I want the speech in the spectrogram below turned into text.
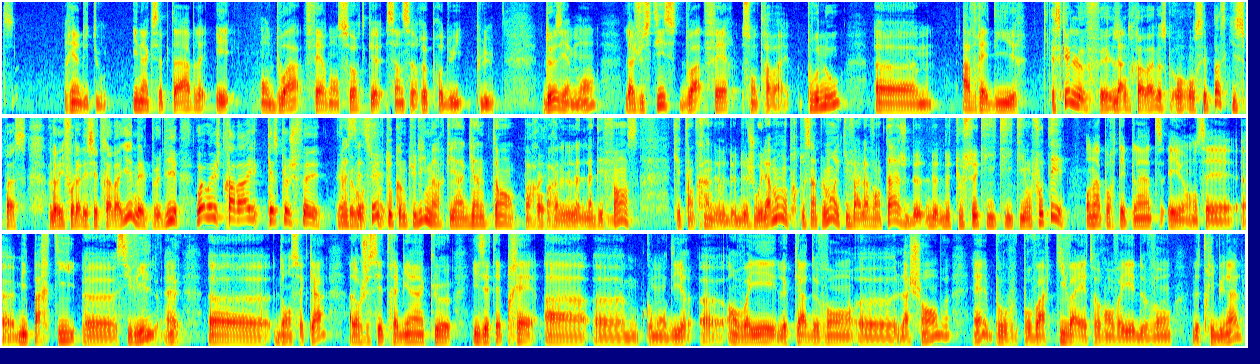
rien du tout. Inacceptable et on doit faire en sorte que ça ne se reproduit plus. Deuxièmement, la justice doit faire son travail. Pour nous, euh, à vrai dire, est-ce qu'elle le fait, son travail? Parce qu'on ne sait pas ce qui se passe. Alors il faut la laisser travailler, mais elle peut dire Oui, oui, je travaille, qu'est-ce que je fais? Bah, C'est surtout, comme tu dis, Marc, il y a un gain de temps par, la, défense qui est en train de, jouer la montre, tout simplement, et qui va à l'avantage de, tous ceux qui, ont fauté. On a porté plainte et on s'est euh, mis partie euh, civile. Hein. Euh, dans ce cas. Alors je sais très bien qu'ils étaient prêts à, euh, comment dire, envoyer le cas devant la Chambre hein, pour, pour, voir qui va être renvoyé devant le tribunal.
